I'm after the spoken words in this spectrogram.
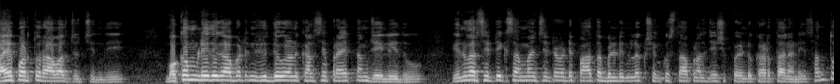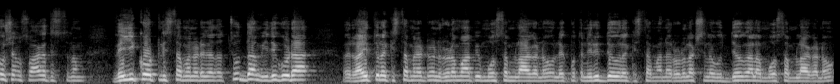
భయపడుతూ రావాల్సి వచ్చింది. ముఖం లేదు కాబట్టి నిరుద్యోగులను కలిసే ప్రయత్నం చేయలేదు. యూనివర్సిటీకి సంబంధించినటువంటి పాత బిల్డింగ్లకు శంకుస్థాపనలు చేసి పోయిండు కడతానని. సంతోషం స్వాగతిస్తున్నాం. వెయ్యి కోట్లు ఇస్తామన్నాడు కదా. చూద్దాం ఇది కూడా రైతులకు ఇస్తామన్నటువంటి రుణమాఫీ మోసం లాగానో లేకపోతే నిరుద్యోగులకు ఇస్తామన్న రెండు లక్షల ఉద్యోగాల మోసం లాగానో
